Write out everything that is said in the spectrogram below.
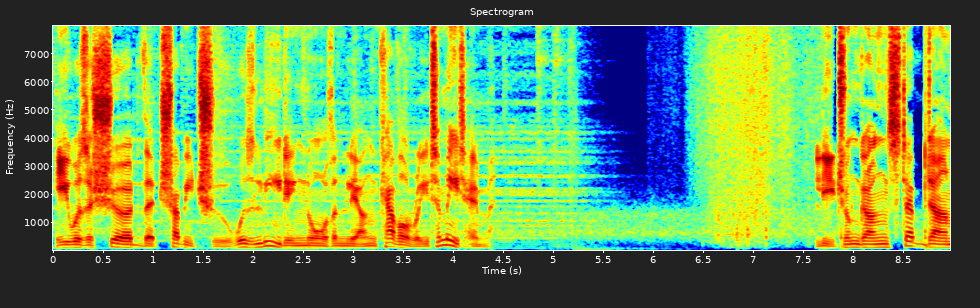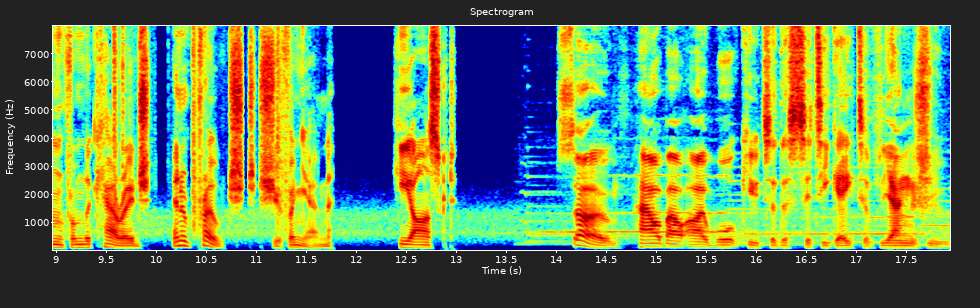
He was assured that Chubby Chu was leading Northern Liang cavalry to meet him, Li Chunggang stepped down from the carriage and approached Xu Fengnian. He asked, So, how about I walk you to the city gate of Liangzhou?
